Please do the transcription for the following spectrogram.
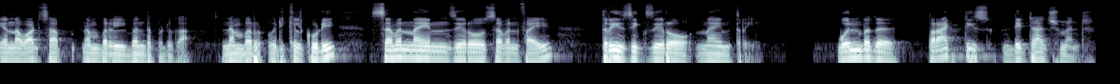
എന്ന വാട്സാപ്പ് നമ്പറിൽ ബന്ധപ്പെടുക. നമ്പർ ഒരിക്കൽ കൂടി seven nine zero seven five three six zero nine three ഒൻപത് പ്രാക്ടീസ് ഡിറ്റാച്ച്മെന്റ്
